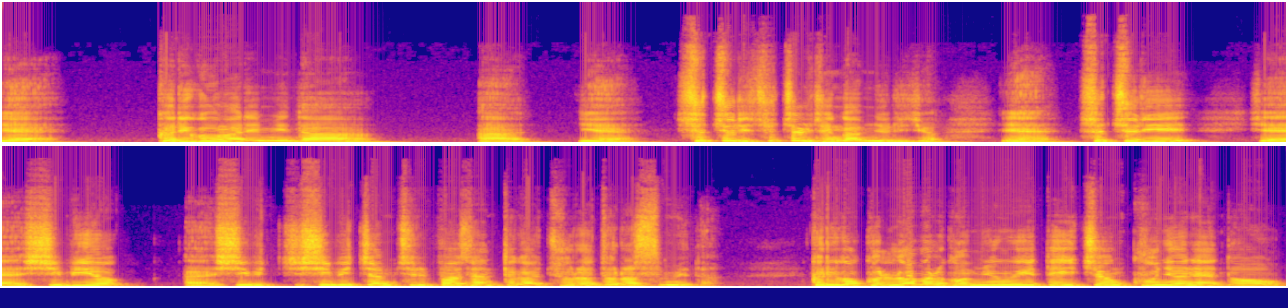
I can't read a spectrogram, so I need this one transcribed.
예. 그리고 말입니다. 아, 예. 수출이 수출 증감률이죠. 예. 수출이 예, 12억 12, 12.7%가 줄어들었습니다. 그리고 글로벌 금융위기 때 2009년에도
